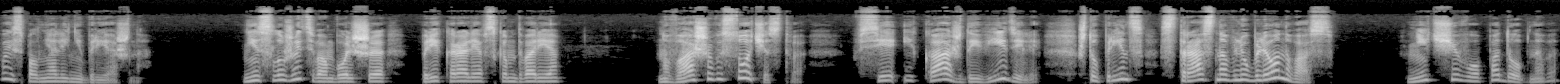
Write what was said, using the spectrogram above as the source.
вы исполняли небрежно. Не служить вам больше при королевском дворе. Но, ваше высочество, все и каждый видели, что принц страстно влюблен в вас. Ничего подобного.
